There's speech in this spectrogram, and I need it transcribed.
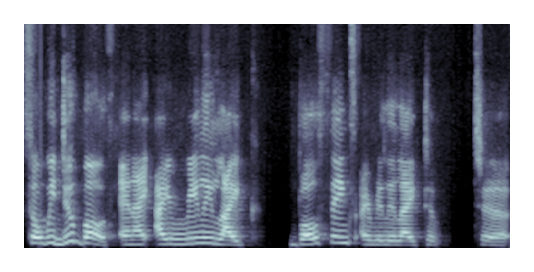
so we do both. And I, I really like both things. I really like to to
